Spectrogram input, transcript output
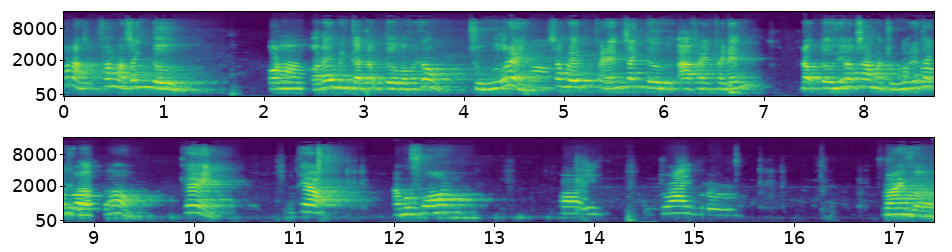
fun là fun là danh từ. Còn À. ở đây mình cần động từ mà phải không? Chủ ngữ này, À. xong đến phải đến danh từ à phải phải đến động từ chứ làm sao mà chủ ngữ đến danh từ được đúng không? Okay. Tiếp theo. Number four, Four is driver. driver.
